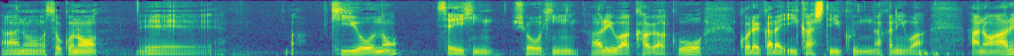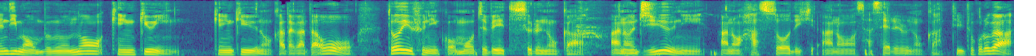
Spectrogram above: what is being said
あの、そこの、えー、企業の製品、商品、あるいは科学をこれから活かしていく中には、あの、R&D も部分の研究員、研究の方々をどういうふうにこうモチベートするのか、あの、自由にあの発想でき、あの、させれるのかっていうところが、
